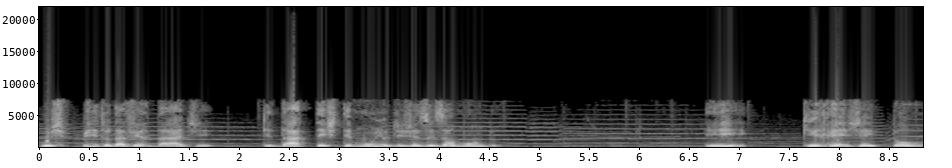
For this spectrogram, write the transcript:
O Espírito da Verdade que dá testemunho de Jesus ao mundo e que rejeitou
